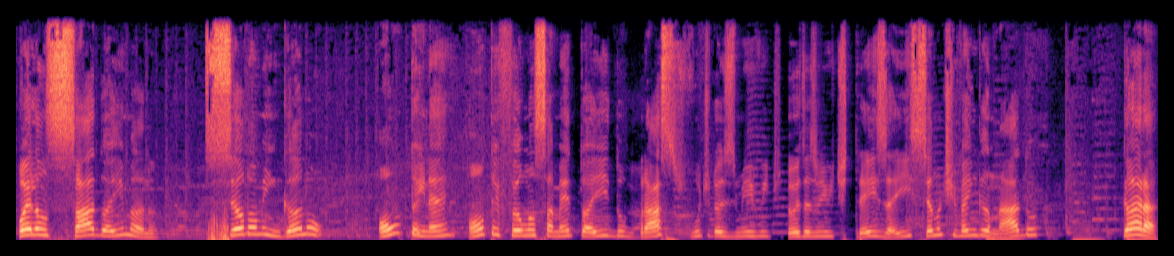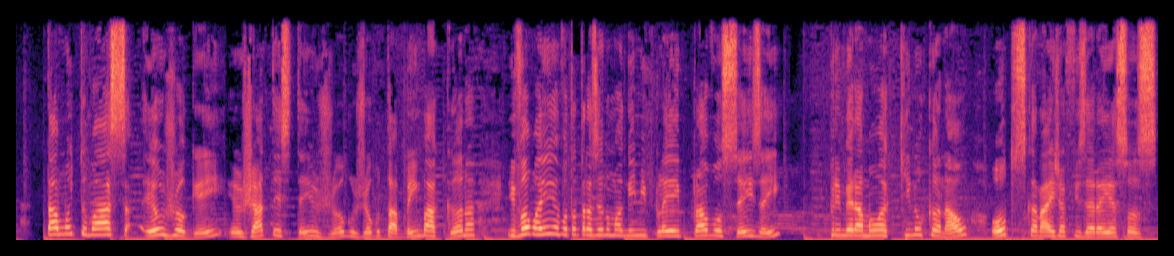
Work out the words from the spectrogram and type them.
Foi lançado aí, mano Se eu não me engano, ontem, né? Ontem foi o lançamento aí do Brasfoot 2022-2023 aí, se eu não tiver enganado. Galera, tá muito massa. Eu joguei, eu já testei o jogo, o jogo tá bem bacana. E vamos aí, eu vou estar tá trazendo uma gameplay aí pra vocês aí. Primeira mão aqui no canal. Outros canais já fizeram aí as suas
